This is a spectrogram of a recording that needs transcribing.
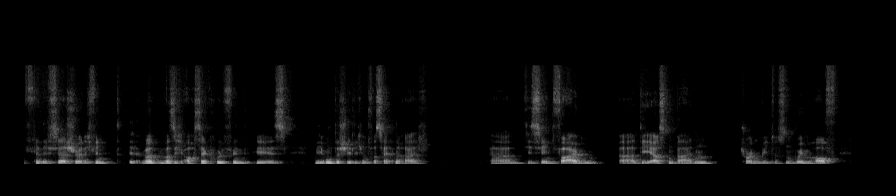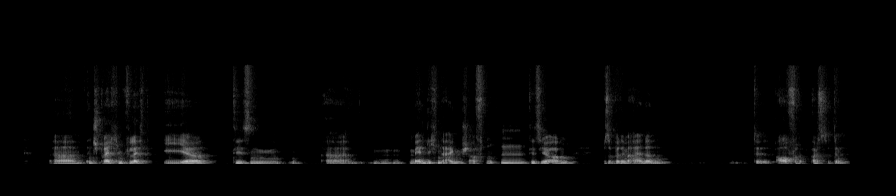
Finde ich sehr schön. Ich finde, was ich auch sehr cool finde, ist, wie unterschiedlich und facettenreich äh, die sind. Vor allem äh, die ersten beiden, Jordan Peterson, Wim Hof, äh, entsprechen vielleicht eher diesen äh, männlichen Eigenschaften, mhm. die sie haben. Also bei dem einen auf, also den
